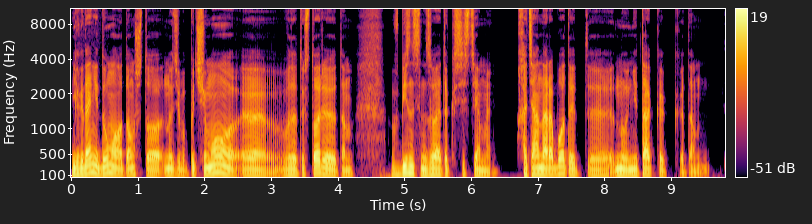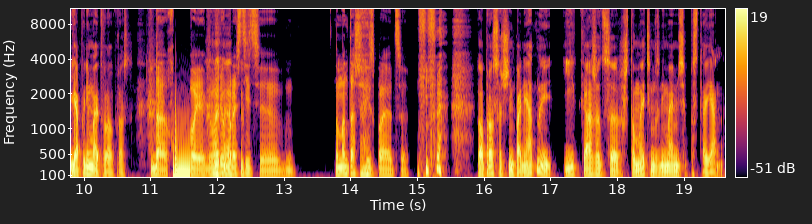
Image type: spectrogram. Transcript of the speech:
Никогда не думал о том, что, ну, типа, почему э, вот эту историю там в бизнесе называют экосистемой? Хотя она работает, э, ну, не так, как э, там... Я понимаю твой вопрос. Да, хуй, я говорю, простите, на монтаже исправиться. Вопрос очень понятный, и кажется, что мы этим занимаемся постоянно.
